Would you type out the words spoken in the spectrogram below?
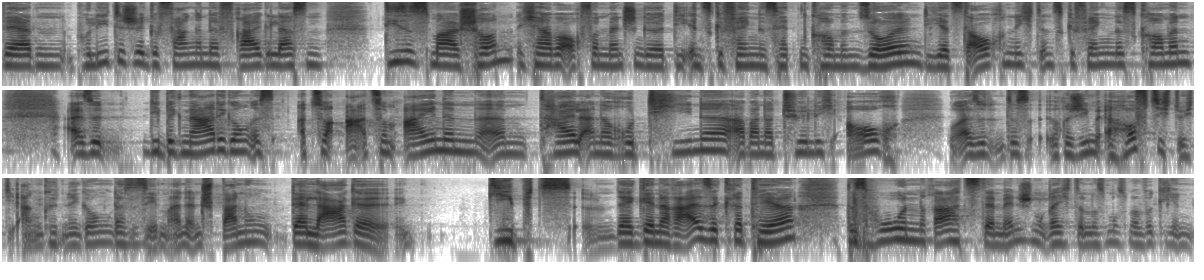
werden politische Gefangene freigelassen. Dieses Mal schon. Ich habe auch von Menschen gehört, die ins Gefängnis hätten kommen sollen, die jetzt auch nicht ins Gefängnis kommen. Also die Begnadigung ist zum einen ähm, Teil einer Routine, aber natürlich auch, also das Regime erhofft sich durch die Ankündigung, dass es eben eine Entspannung der Lage gibt. Der Generalsekretär des Hohen Rats der Menschenrechte, und das muss man wirklich in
